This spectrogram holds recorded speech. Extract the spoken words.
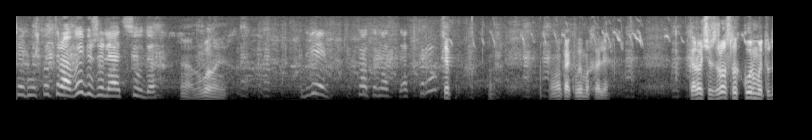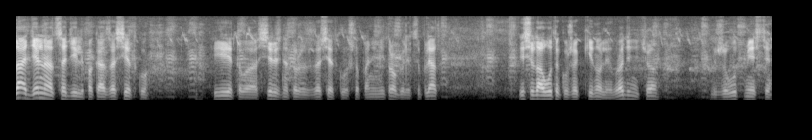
сегодня с утра, выбежали отсюда. А, ну вон они. Дверь кто-то у нас открыл. Цеп. Ну как вымахали. Короче, взрослых кур мы туда отдельно отсадили пока за сетку. И этого селезня тоже за сетку, чтобы они не трогали цыплят. И сюда уток уже кинули. Вроде ничего. Живут вместе.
